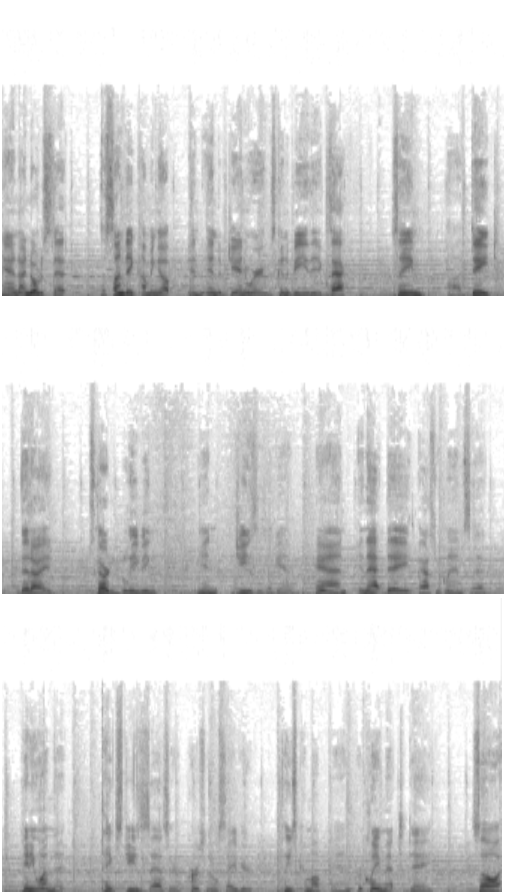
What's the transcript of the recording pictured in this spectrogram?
And I noticed that the Sunday coming up in end of January was going to be the exact same uh, date that I started believing in Jesus again. And in that day, Pastor Glenn said, anyone that takes Jesus as their personal Savior, please come up and proclaim that today. So,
